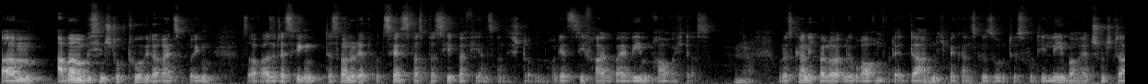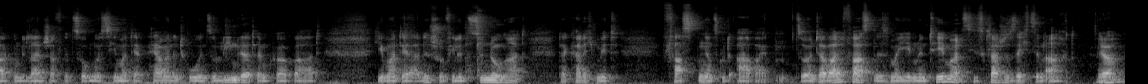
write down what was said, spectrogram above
Ähm, aber ein bisschen Struktur wieder reinzubringen. Also deswegen, das war nur der Prozess, was passiert bei 24 Stunden. Und jetzt die Frage, bei wem brauche ich das? Ja. Und das kann ich bei Leuten gebrauchen, wo der Darm nicht mehr ganz gesund ist, wo die Leber halt schon stark in die Leidenschaft gezogen ist, jemand, der permanent hohe Insulinwerte im Körper hat, jemand, der ne, schon viele Entzündungen hat, da kann ich mit Fasten ganz gut arbeiten. So Intervallfasten ist mal jedem ein Thema, das ist dieses klassische 16-8, ja.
